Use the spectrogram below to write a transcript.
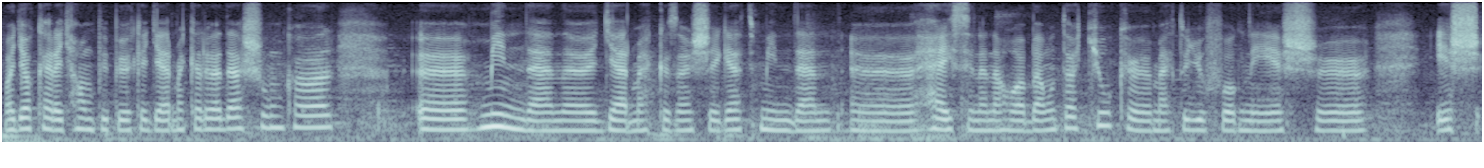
vagy akár egy hampipőke gyermekelőadásunkkal minden gyermekközönséget, minden helyszínen, ahol bemutatjuk, meg tudjuk fogni, és, és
